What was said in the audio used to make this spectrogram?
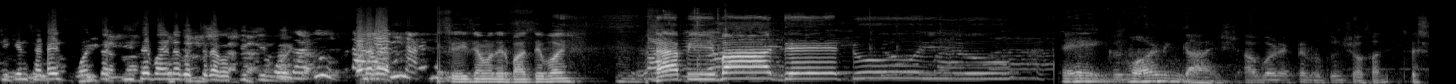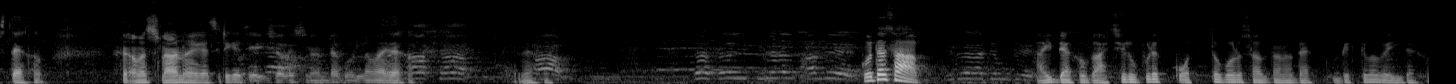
চিকেন করছে দেখো কি সেই যে আমাদের birthday boy happy birthday to you hey good morning guys আবার একটা নতুন সকাল। জাস্ট দেখো আমার স্নান হয়ে গেছে ঠিক আছে? এই সবে স্নানটা করলাম আর দেখো দেখো কোথায় সাপ? এই দেখো গাছের উপরে কত বড় সাপ দানা দেখ দেখতে পাবে? এই দেখো।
